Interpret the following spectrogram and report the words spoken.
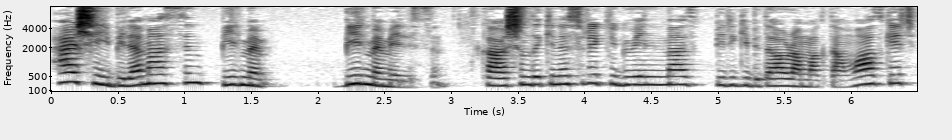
Her şeyi bilemezsin, bilme, bilmemelisin. Karşındakine sürekli güvenilmez biri gibi davranmaktan vazgeç.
